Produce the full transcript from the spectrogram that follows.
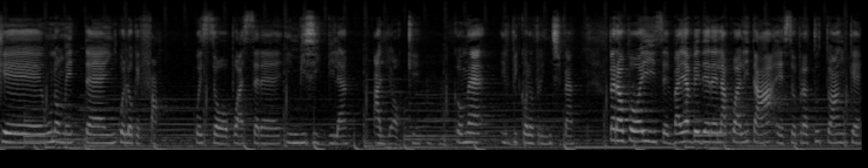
che uno mette in quello che fa. Questo può essere invisibile agli occhi, come il piccolo principe però poi se vai a vedere la qualità e soprattutto anche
